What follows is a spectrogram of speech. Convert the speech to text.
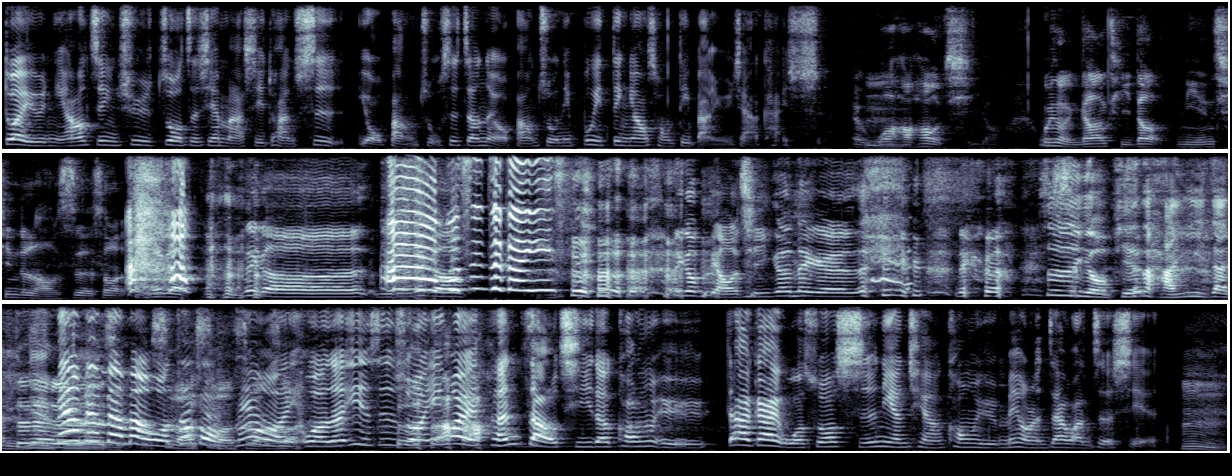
对于你要进去做这些马戏团是有帮助，是真的有帮助。你不一定要从地板瑜伽开始。哎、我好好奇哦、为什么你刚刚提到年轻的老师的时候，那个那个你的那个、不是这个意思，那个表情跟那个 那个是不是有别的含义在里面？对对对没有没有没有没有，我这是吗是吗？个没有是吗？我我的意思是说，因为很早期的空余，大概我说十年前的空余，没有人在玩这些。嗯，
